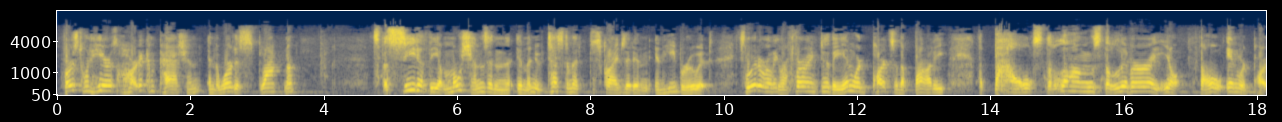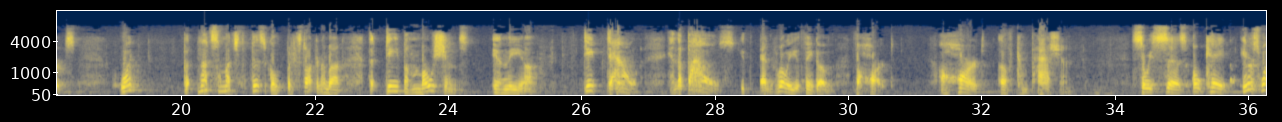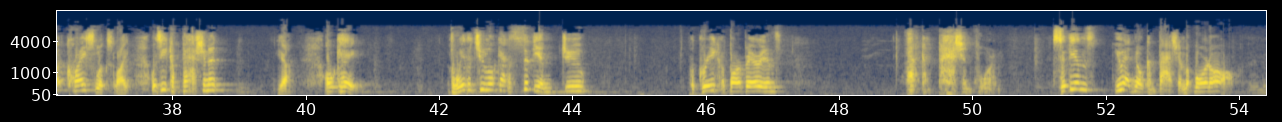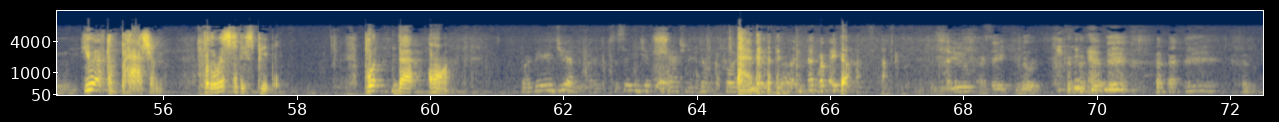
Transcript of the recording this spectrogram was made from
First one here is a heart of compassion, and the word is splanchna. It's the seat of the emotions in the, in the New Testament. It describes it in, in Hebrew. It, it's literally referring to the inward parts of the body, the bowels, the lungs, the liver, you know, the whole inward parts. What? But not so much the physical, but it's talking about the deep emotions in the uh, deep down in the bowels. And really, you think of the heart, a heart of compassion. So he says, okay, here's what Christ looks like. Was he compassionate? Yeah. Okay. The way that you look at a Scythian Jew, or Greek, or barbarians, compassion for him. Scythians, you had no compassion before at all. You have compassion for the rest of these people. Put that on. Barbarians, you have, uh, or Sicilians, you have compassion and don't go after the blood. Right? Yeah. To the Jews, I say humility.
